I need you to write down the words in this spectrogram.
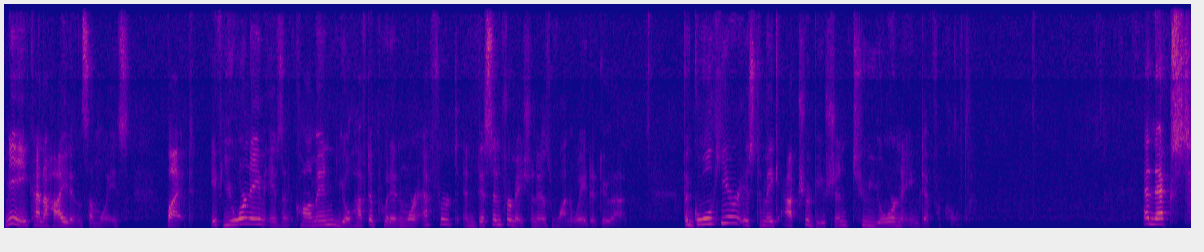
me kind of hide in some ways. But if your name isn't common, you'll have to put in more effort and disinformation is one way to do that. The goal here is to make attribution to your name difficult. And next,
